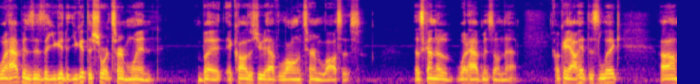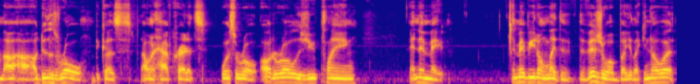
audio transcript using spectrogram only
what happens is that you get you get the short term win, but it causes you to have long term losses. That's kind of what happens on that. Okay, I'll hit this lick. Um, I'll, I'll do this role because I want to have credits. What's the role? Oh, the role is you playing an inmate. And maybe you don't like the, the visual, but you're like, you know what?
